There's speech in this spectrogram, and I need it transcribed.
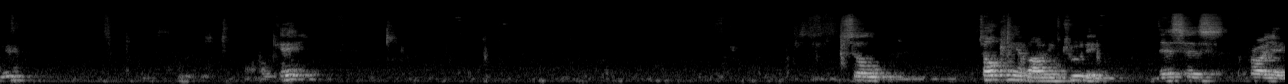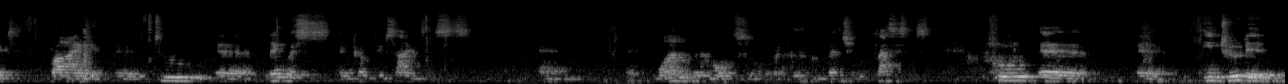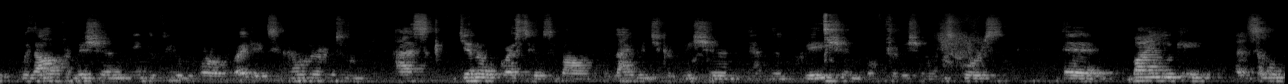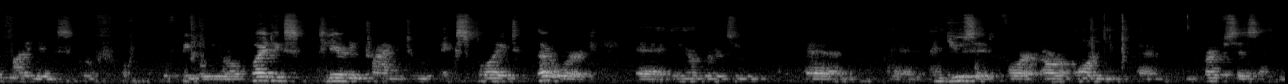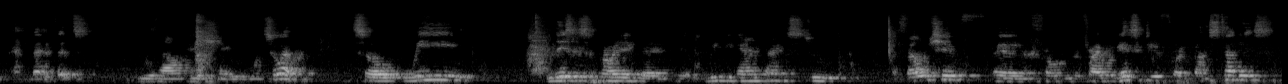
here. Okay. So, talking about intruding, this is a project by two uh, linguists and cognitive scientists, and uh, one of them also an unconventional classicist, who uh, uh, intruded without permission in the field of oral poetics in order to ask general questions about language cognition and the creation of traditional discourse uh, by looking at some of the findings of, of, of, people in oral poetics, clearly trying to exploit their work uh, in order to uh, uh and use it for our own uh, purposes and, and benefits without any shame whatsoever. So we, this is a project that we began thanks to a fellowship uh, from the Freiburg Institute for Advanced Studies.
